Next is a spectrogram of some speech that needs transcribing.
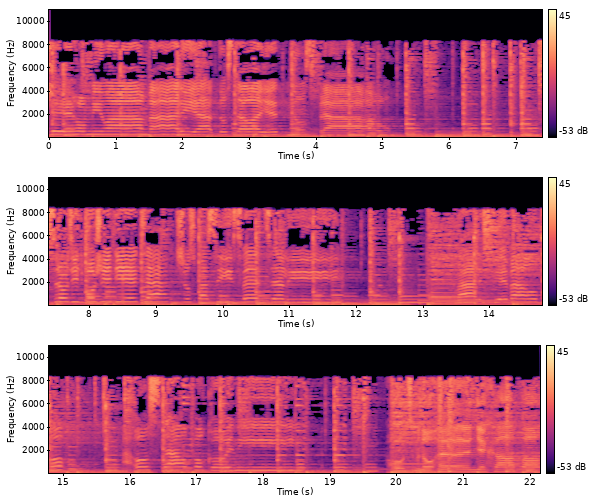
Že jeho milá Mária dostala jedno z práv. Zrodiť Božie dieťa, čo spasí svet celý. Chváli spieval Bohu a ostal pokojný. Hoď mnohé nechápal,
